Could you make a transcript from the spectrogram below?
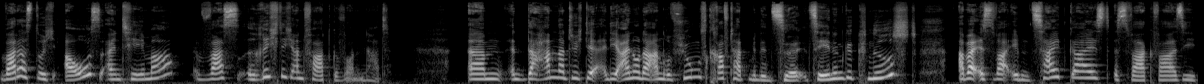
war das durchaus ein Thema, was richtig an Fahrt gewonnen hat. Ähm, da haben natürlich der, die eine oder andere Führungskraft hat mit den Zähnen geknirscht, aber es war eben Zeitgeist, es war quasi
